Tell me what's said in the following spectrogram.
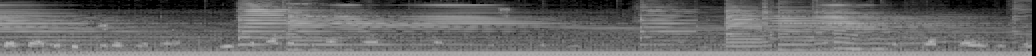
ભેરવતા હતા બધું જ ભેરવતા હતા એ તમામ તમામના યાદ લાવો છો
